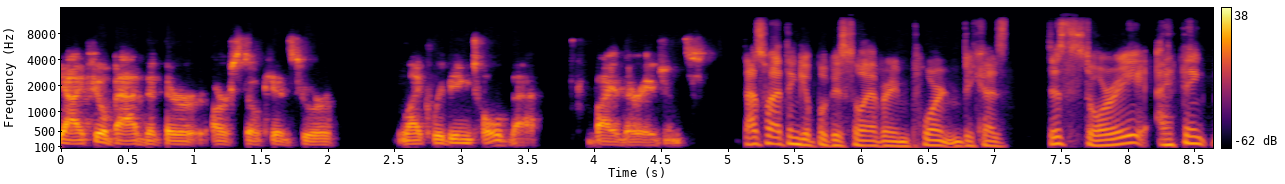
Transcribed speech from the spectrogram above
yeah i feel bad that there are still kids who are likely being told that by their agents. That's why I think your book is so ever important because this story, I think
